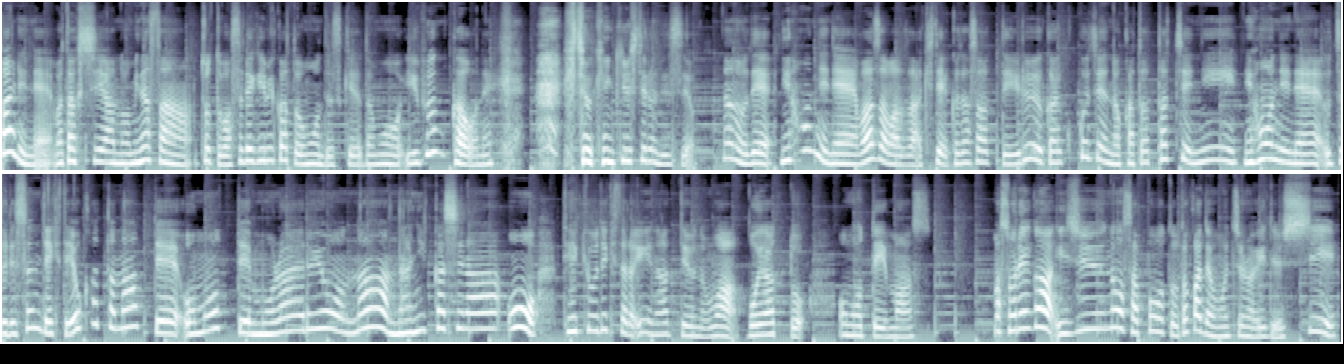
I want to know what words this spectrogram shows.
ぱりね私あの皆さんちょっと忘れ気味かと思うんですけれども異文化をね 一応研究してるんですよ。なので日本にねわざわざ来てくださっている外国人の方たちに日本にね移り住んできてよかったなって思ってもらえるような何かしらを提供できたらいいなっていうのはぼやっと思っています。まあ、それが移住のサポートとかでももちろんいいですし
